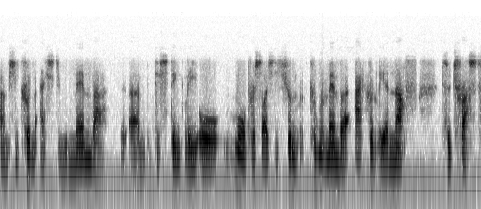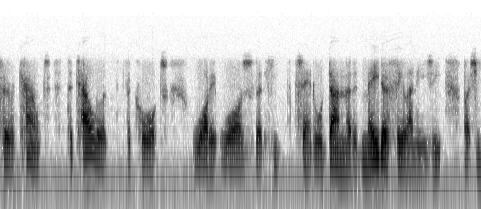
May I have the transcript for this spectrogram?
um, she couldn't actually remember um, distinctly, or more precisely, she couldn't, couldn't remember accurately enough to trust her account to tell the, the court what it was that he'd said or done that had made her feel uneasy, but she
